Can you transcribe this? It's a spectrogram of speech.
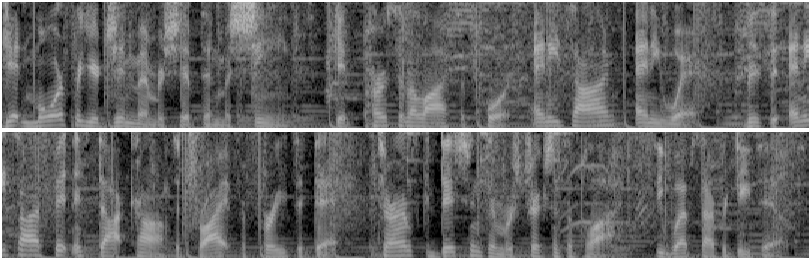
Get more for your gym membership than machines. Get personalized support anytime, anywhere. Visit AnytimeFitness.com to try it for free today. Terms, conditions, and restrictions apply. See website for details.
